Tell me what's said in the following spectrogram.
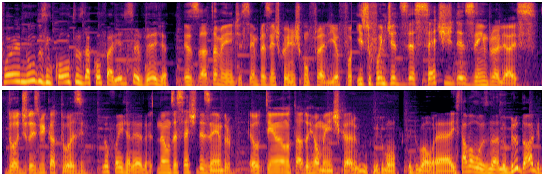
foi num dos encontros da confraria de cerveja. Exatamente, sempre presente com a gente confraria. Foi... Isso foi no dia 17 de dezembro, aliás, do, de 2014. Não foi em janeiro? Não, 17 de dezembro. Eu tenho anotado realmente, cara. Uh, muito bom, muito bom. É, estávamos na, no Brewdog,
